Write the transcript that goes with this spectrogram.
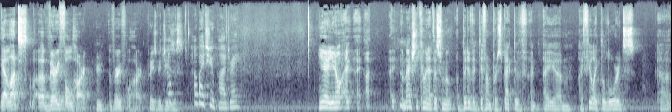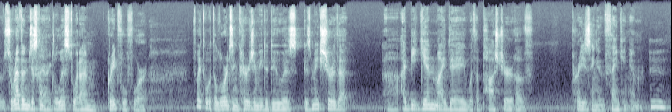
yeah, lots, a very full heart, a very full heart. Praise be Jesus. How about you, Padre? Yeah, you know, I, I, I, I'm actually coming at this from a, a bit of a different perspective. I, I, um, I feel like the Lord's, uh, so rather than just kind of like list what I'm grateful for, I feel like what the Lord's encouraging me to do is is make sure that uh, I begin my day with a posture of praising and thanking Him.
